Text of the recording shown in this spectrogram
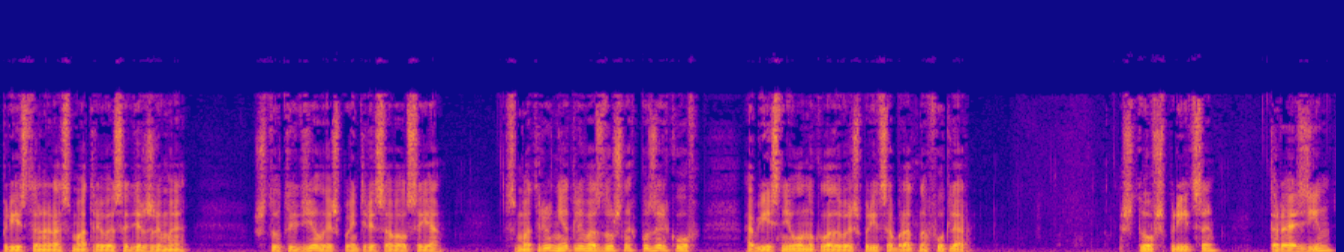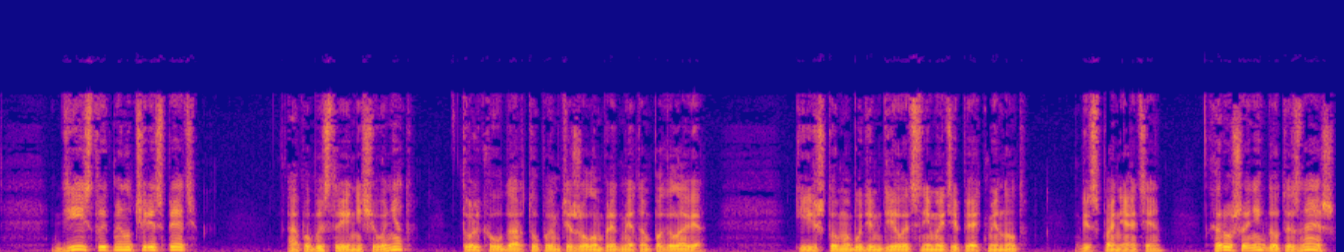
пристально рассматривая содержимое. «Что ты делаешь?» — поинтересовался я. «Смотрю, нет ли воздушных пузырьков», — объяснил он, укладывая шприц обратно в футляр. «Что в шприце?» «Таразин. Действует минут через пять». «А побыстрее ничего нет?» «Только удар тупым тяжелым предметом по голове». «И что мы будем делать с ним эти пять минут?» «Без понятия. Хороший анекдот, ты знаешь?»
